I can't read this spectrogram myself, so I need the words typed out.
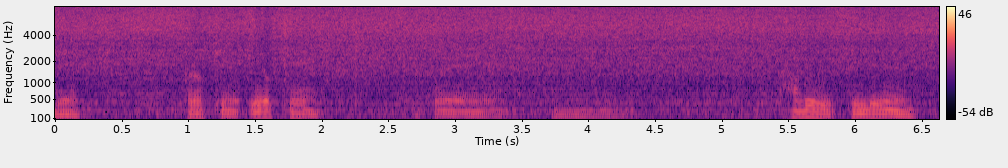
네, 그렇게, 이렇게, 저의, 하루 준비는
